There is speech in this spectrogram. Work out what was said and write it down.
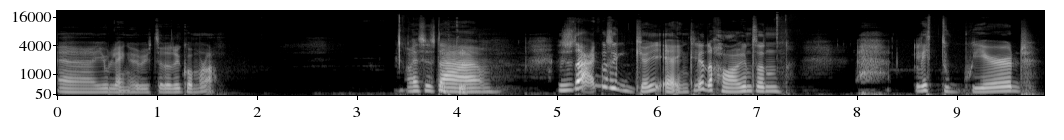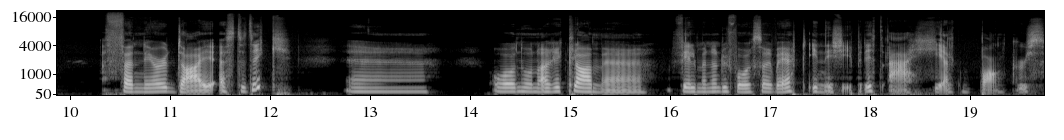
jo lenger ut i det du kommer, da. Og jeg syns det er Jeg synes det er ganske gøy, egentlig. Det har en sånn litt weird funny or die-estetikk. Eh, og noen av reklamefilmene du får servert inni skipet ditt, er helt bonkers.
